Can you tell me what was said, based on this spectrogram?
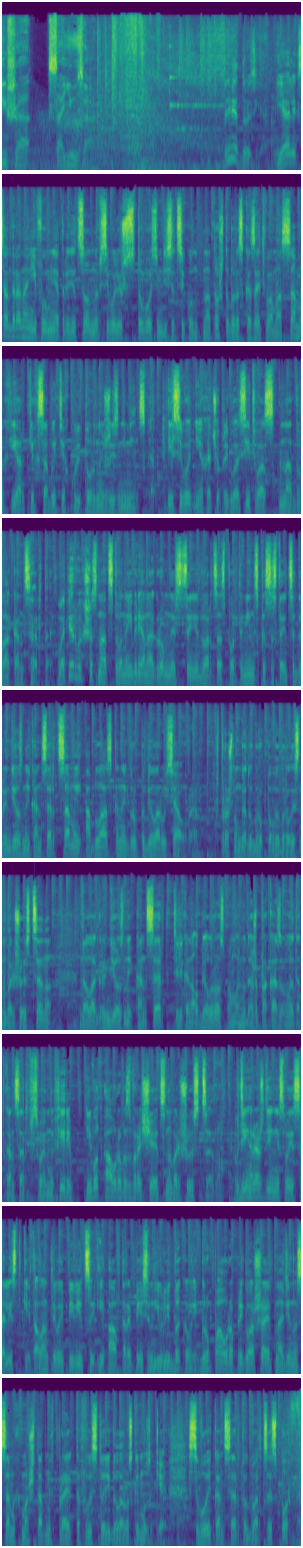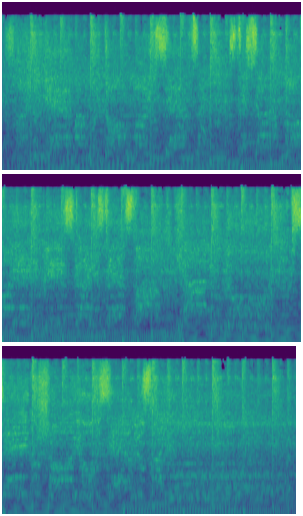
Афиша «Союза». Привет, друзья! Я Александр Ананьев, и у меня традиционно всего лишь 180 секунд на то, чтобы рассказать вам о самых ярких событиях культурной жизни Минска. И сегодня я хочу пригласить вас на два концерта. Во-первых, 16 ноября на огромной сцене Дворца спорта Минска состоится грандиозный концерт самой обласканной группы «Беларусь Аура». В прошлом году группа выбралась на большую сцену, дала грандиозный концерт. Телеканал «Белрос», по-моему, даже показывал этот концерт в своем эфире. И вот «Аура» возвращается на большую сцену. В день рождения своей солистки, талантливой певицы и автора песен Юлии Быковой, группа «Аура» приглашает на один из самых масштабных проектов в истории белорусской музыки – свой концерт во Дворце спорта.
